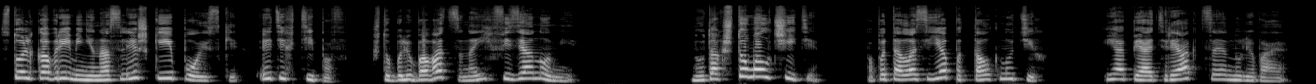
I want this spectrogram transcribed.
столько времени на слежки и поиски этих типов, чтобы любоваться на их физиономии. «Ну так что молчите?» Попыталась я подтолкнуть их. И опять реакция нулевая.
